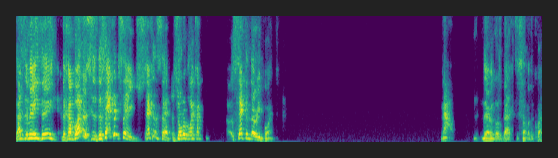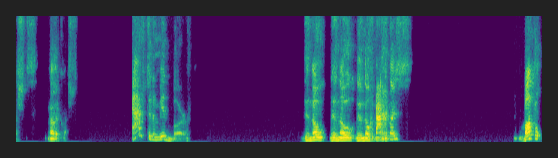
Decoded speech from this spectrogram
That's the main thing. The kabbanis is the second stage, second step. It's sort of like a, a secondary point. Now, there it goes back to some of the questions. Another question after the midbar, there's no, there's no, there's no machnes. Bottle.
